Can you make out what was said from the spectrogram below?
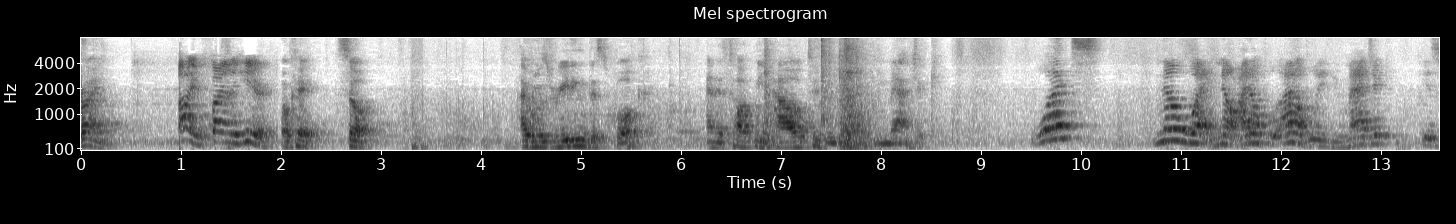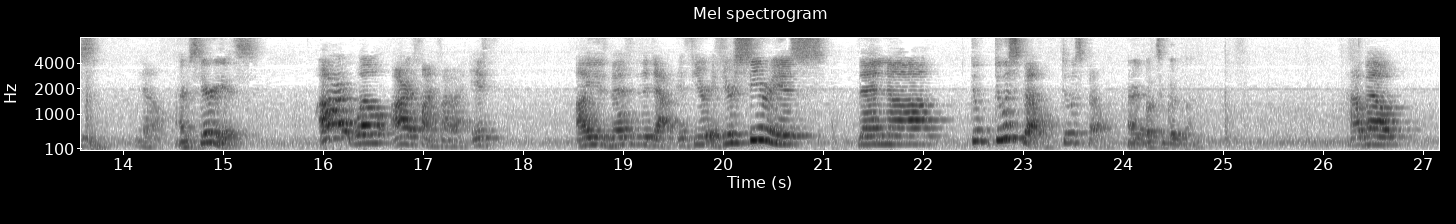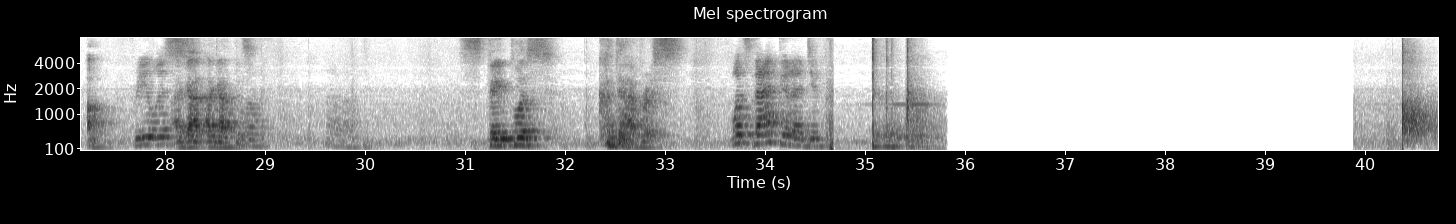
Brian. Oh, you're finally here. Okay, so I was reading this book and it taught me how to do magic. What? No way. No, I don't. I don't believe you. Magic is no. I'm serious. All right. Well, all right. Fine. Fine. fine. If I'll use the benefit of the doubt. If you're if you're serious, then uh, do do a spell. Do a spell. All right, what's a good one? How about Oh, realist? I got I got this. Uh, I don't know. Staplus Kadaverus. What's that gonna do?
